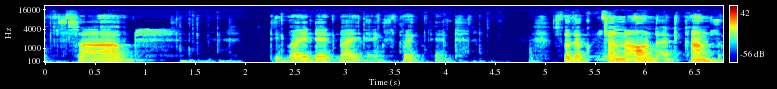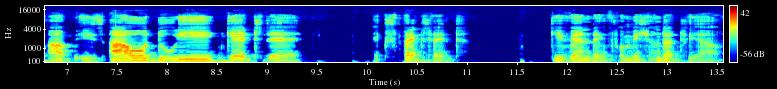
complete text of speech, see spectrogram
observed divided by expected. So the question now that comes up is how do we get the expected given the information that we have?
